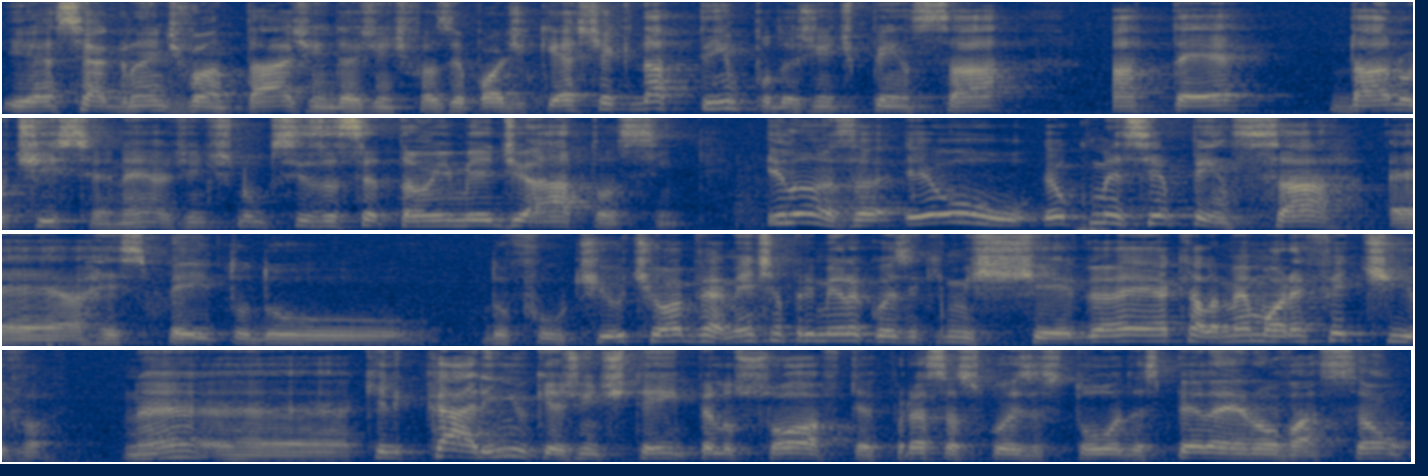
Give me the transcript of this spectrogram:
e essa é a grande vantagem da gente fazer podcast, é que dá tempo da gente pensar até dar a notícia, né? A gente não precisa ser tão imediato assim. E Lanza, eu, eu comecei a pensar é, a respeito do, do Full Tilt, e obviamente a primeira coisa que me chega é aquela memória efetiva, né? É, aquele carinho que a gente tem pelo software, por essas coisas todas, pela inovação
